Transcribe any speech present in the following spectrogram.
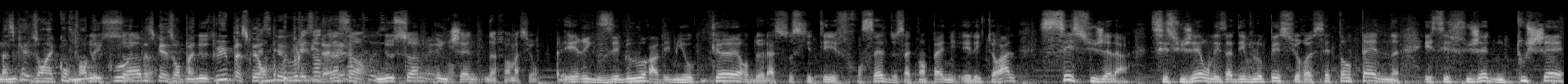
Parce qu'elles ont un confort Nous d'écoute, sommes- parce qu'elles n'ont pas nous- de pub, parce qu'elles ont que beaucoup vous de les privilèges. entendez Vincent, nous sommes une chaîne d'information. Éric Zemmour avait mis au cœur de la société française, de sa campagne électorale, ces sujets-là. Ces sujets, on les a développés sur euh, cette antenne. Et ces sujets nous touchaient.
